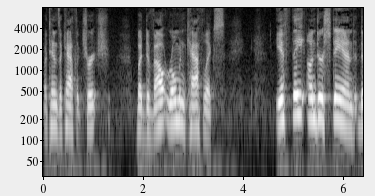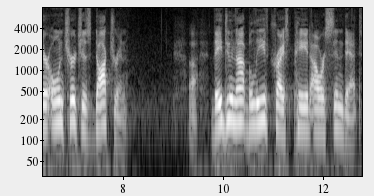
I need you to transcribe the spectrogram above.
attends a Catholic church, but devout Roman Catholics, if they understand their own church's doctrine, uh, they do not believe Christ paid our sin debt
